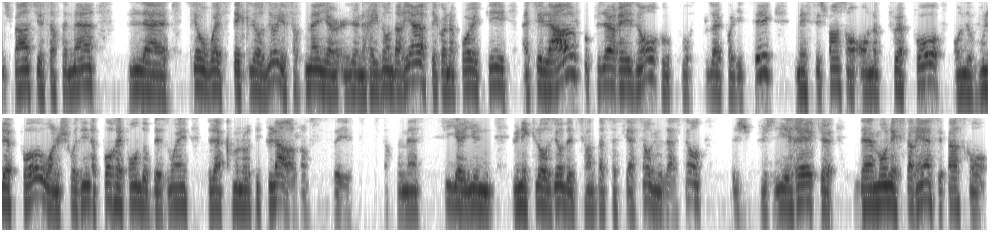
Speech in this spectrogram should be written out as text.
je pense qu'il y a certainement si on voit cette éclosion, il y a certainement une raison derrière, c'est qu'on n'a pas été assez large pour plusieurs raisons, pour, plusieurs politiques, mais je pense on, ne pouvait pas, on ne voulait pas ou on a choisi de ne pas répondre aux besoins de la communauté plus large. Donc, c'est certainement s'il y a eu une, éclosion de différentes associations, organisations, je, dirais que dans mon expérience, c'est parce qu'on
